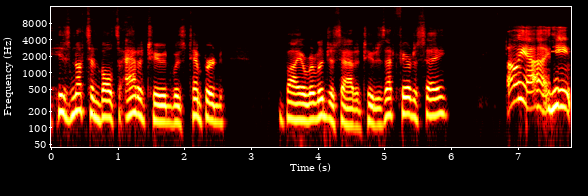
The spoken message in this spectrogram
his nuts and bolts attitude was tempered by a religious attitude. Is that fair to say? Oh yeah, he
